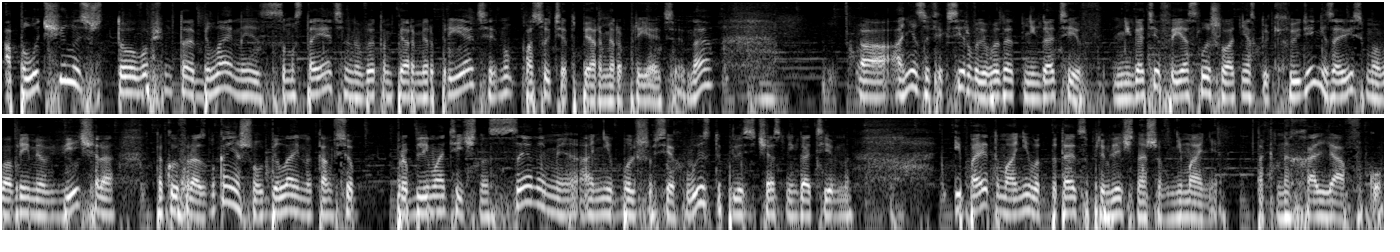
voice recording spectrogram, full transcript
А получилось, что, в общем-то, Билайн и самостоятельно в этом пиар-мероприятии, ну, по сути, это пиар-мероприятие, да, они зафиксировали вот этот негатив. Негатив, и я слышал от нескольких людей, независимо во время вечера, такую фразу. Ну, конечно, у Билайна там все проблематично с сценами, они больше всех выступили сейчас негативно. И поэтому они вот пытаются привлечь наше внимание. Так, на халявку.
